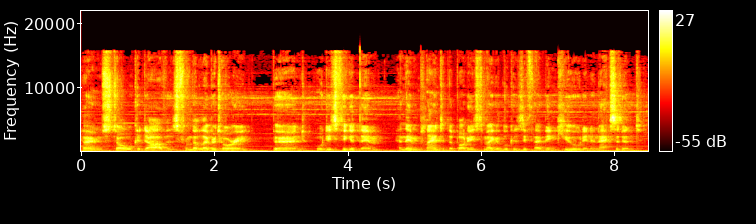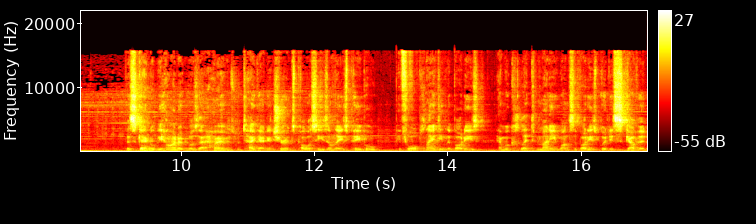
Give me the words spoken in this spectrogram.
Holmes stole cadavers from the laboratory, burned or disfigured them, and then planted the bodies to make it look as if they'd been killed in an accident. The scandal behind it was that Holmes would take out insurance policies on these people before planting the bodies and would collect money once the bodies were discovered.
